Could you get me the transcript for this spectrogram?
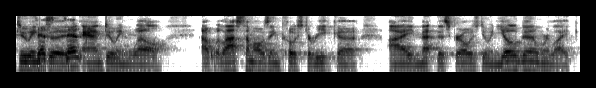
doing there's, good there's, and doing well. Uh, last time I was in Costa Rica, I met this girl who was doing yoga, and we're like,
